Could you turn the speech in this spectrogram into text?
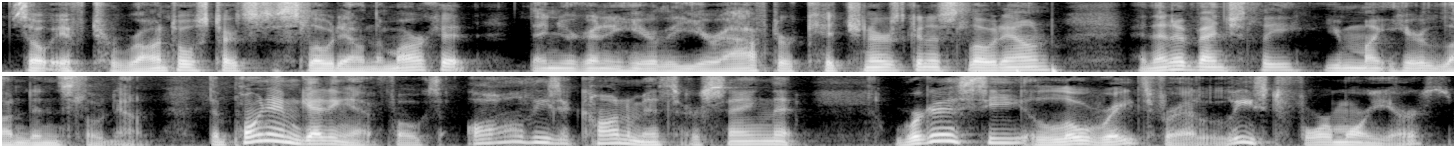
So if Toronto starts to slow down the market, then you're going to hear the year after Kitchener is going to slow down, and then eventually you might hear London slow down. The point I'm getting at, folks, all these economists are saying that we're going to see low rates for at least four more years.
